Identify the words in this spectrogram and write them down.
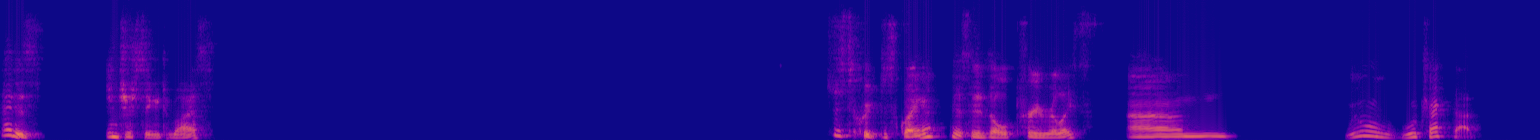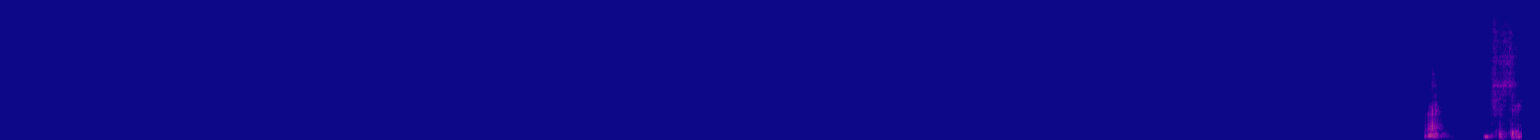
That is interesting, Tobias. Just a quick disclaimer, this is all pre-release. Um, we'll, we'll check that. Interesting.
